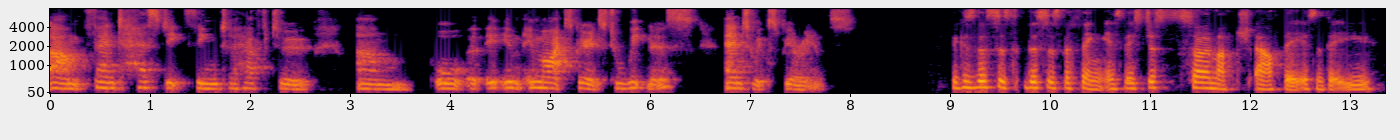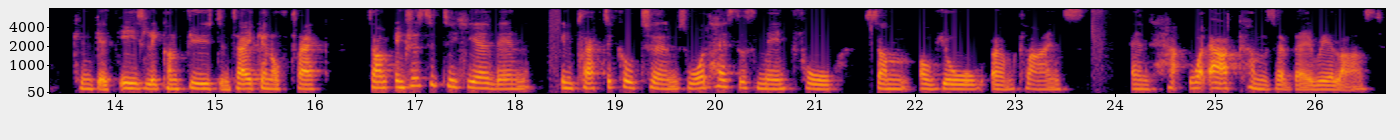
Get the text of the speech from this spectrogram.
um, fantastic thing to have to um, or in, in my experience to witness and to experience because this is this is the thing is there's just so much out there isn't there you can get easily confused and taken off track so I'm interested to hear then, in practical terms, what has this meant for some of your um, clients and how, what outcomes have they realized?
